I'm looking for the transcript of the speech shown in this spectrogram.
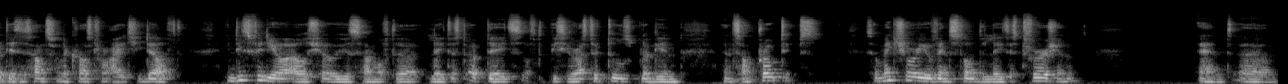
this is Hans van der Kwast from IHE Delft. In this video I will show you some of the latest updates of the PC Raster Tools plugin and some pro tips. So make sure you've installed the latest version and um,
